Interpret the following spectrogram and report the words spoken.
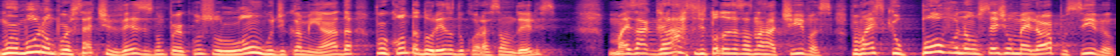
Murmuram por sete vezes num percurso longo de caminhada por conta da dureza do coração deles. Mas a graça de todas essas narrativas, por mais que o povo não seja o melhor possível,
